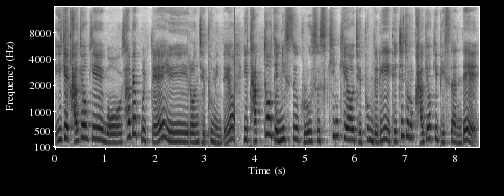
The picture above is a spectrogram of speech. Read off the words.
이게 가격이 뭐 400불대 이런 제품인데요. 이 닥터 데니스 그로스 스킨케어 제품들이 대체적으로 가격이 비싼데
